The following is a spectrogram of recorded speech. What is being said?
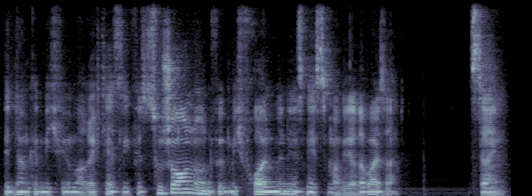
bedanke mich wie immer recht herzlich fürs Zuschauen und würde mich freuen, wenn ihr das nächste Mal wieder dabei seid. Bis dahin.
